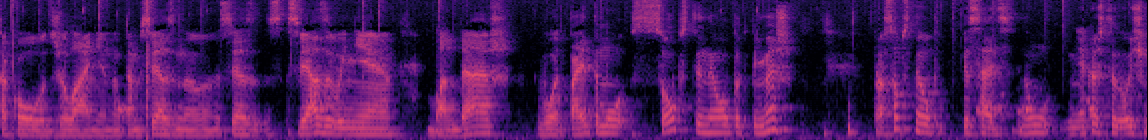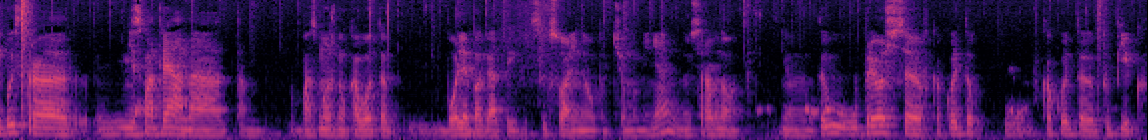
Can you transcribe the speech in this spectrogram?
такого вот желания, ну, там, связанного, связ, связывание, бандаж, вот. Поэтому собственный опыт, понимаешь, про собственный опыт писать, ну, мне кажется, очень быстро, несмотря на там возможно, у кого-то более богатый сексуальный опыт, чем у меня, но все равно э, ты упрешься в какой-то в какой-то тупик.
